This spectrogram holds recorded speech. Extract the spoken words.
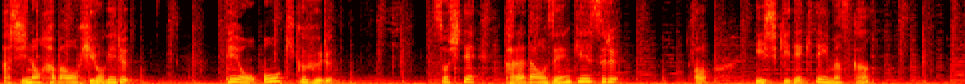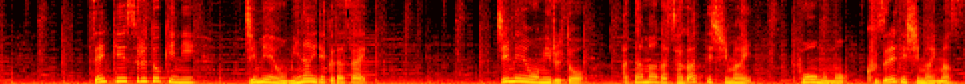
足の幅を広げる。手を大きく振る。そして体を前傾する。を意識できていますか？前傾するときに地面を見ないでください。地面を見ると頭が下がってしまいフォームも崩れてしまいます。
